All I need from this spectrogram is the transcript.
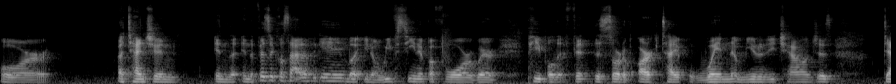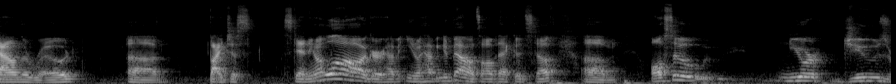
or attention in the in the physical side of the game. But you know we've seen it before where people that fit this sort of archetype win immunity challenges down the road uh, by just standing on a log or having you know having good balance, all of that good stuff. Um, also, New York Jews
